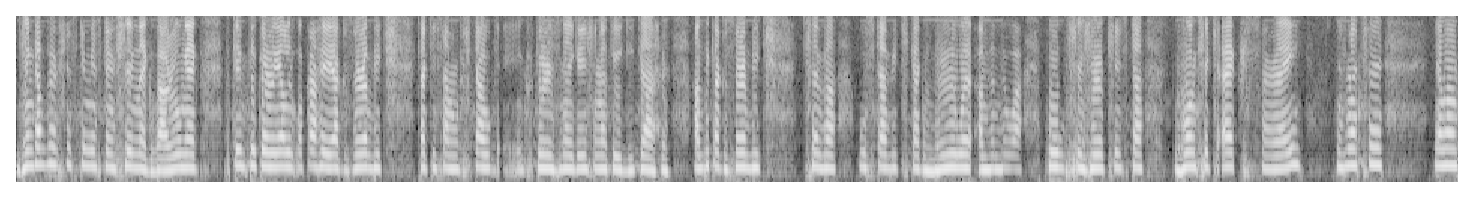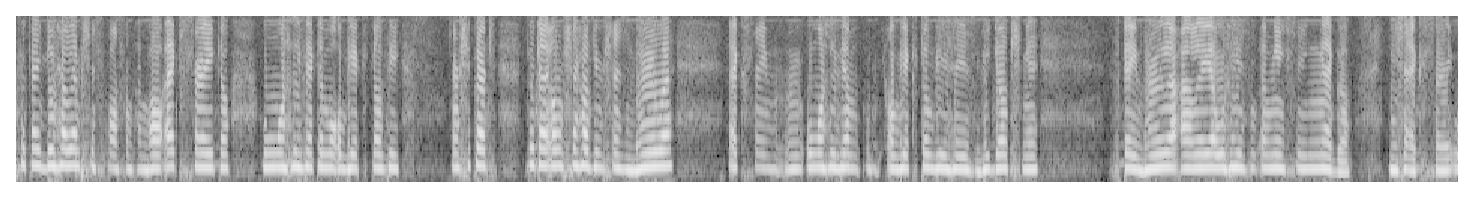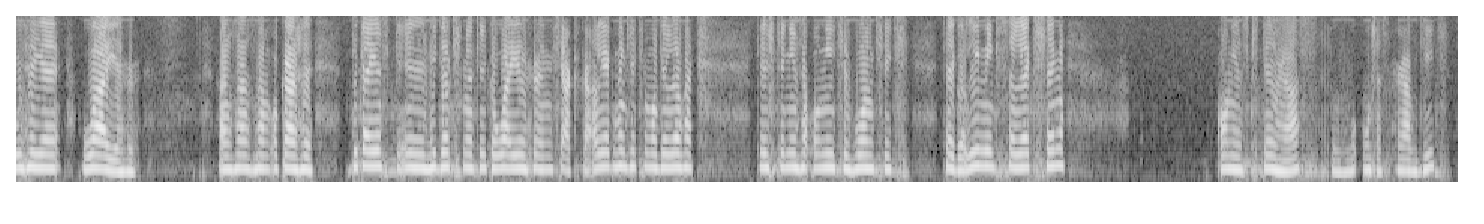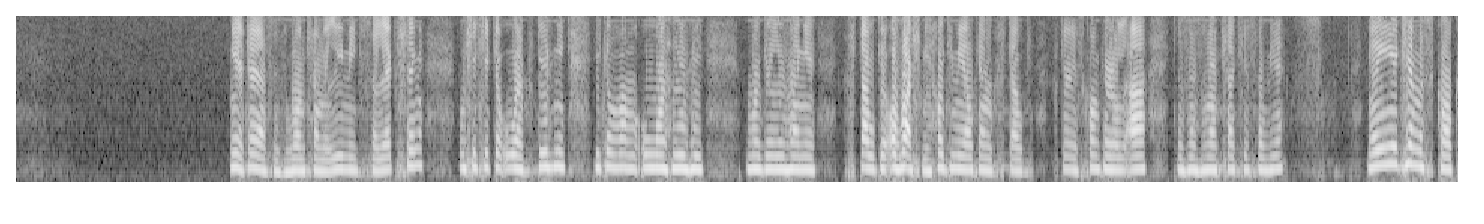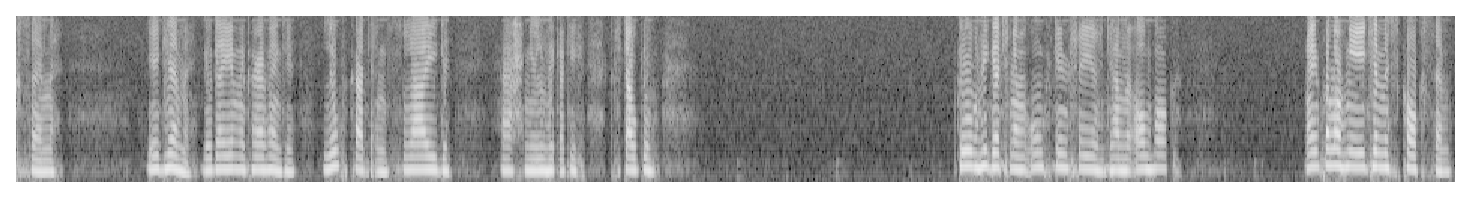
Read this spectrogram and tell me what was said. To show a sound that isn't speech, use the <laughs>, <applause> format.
Dzień dobry wszystkim, jestem Szymek Warunek. W tym tutorialu pokażę jak zrobić taki sam kształt, który znajduje się na tej gitarze. Aby tak zrobić, trzeba ustawić tak bryłę, aby była półprzeźroczysta, włączyć X-ray, to znaczy ja mam tutaj dużo lepszy sposób, bo X-ray to umożliwia temu obiektowi, na przykład tutaj on przechodzi przez bryłę, X-ray mm, umożliwia obiektowi, że jest widoczny w tej bryle, ale ja użyję zupełnie co innego niż X-ray. Użyję wire. A zaraz wam okażę. Tutaj jest y, widoczna tylko wire siatka, ale jak będziecie modelować, to jeszcze nie zapomnijcie włączyć tego limit selection. On jest teraz, muszę sprawdzić. Nie, teraz jest włączony limit selection. Musicie to uaktywnić i to wam umożliwi modelowanie kształtu. O właśnie, chodzi mi o ten kształt, który jest Ctrl A, to zaznaczacie sobie. No i jedziemy z koksem. Jedziemy, dodajemy krawędzie. Lub cut and slide. Ach, nie lubię takich kształtów. Tu widać nam punkty, przejeżdżamy obok. No i ponownie jedziemy z koksem.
